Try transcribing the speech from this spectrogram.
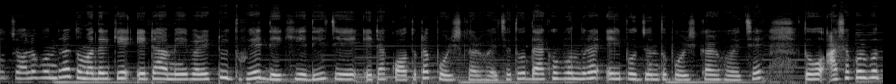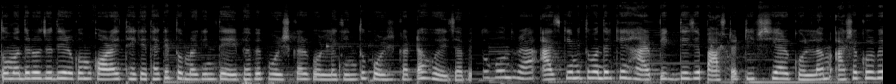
তো চলো বন্ধুরা, তোমাদেরকে এটা আমি এবার একটু ধুয়ে দেখিয়ে দিই যে এটা কতটা পরিষ্কার হয়েছে। তো দেখো বন্ধুরা, এই পর্যন্ত পরিষ্কার হয়েছে। তো আশা করব তোমাদেরও যদি এরকম কড়াই থেকে থাকে, তোমরা কিন্তু এইভাবে পরিষ্কার করলে কিন্তু পরিষ্কারটা হয়ে যাবে। তো বন্ধুরা, আজকে আমি তোমাদেরকে হারপিক দিয়ে যে পাঁচটা টিপস শেয়ার করলাম, আশা করবে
